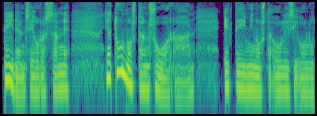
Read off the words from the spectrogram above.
teidän seurassanne, ja tunnustan suoraan, ettei minusta olisi ollut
